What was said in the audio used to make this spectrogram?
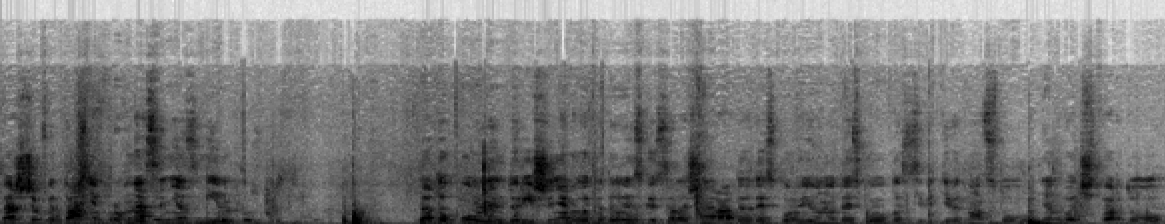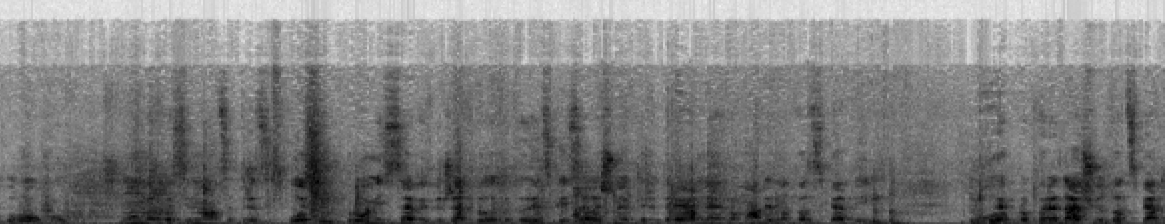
Перше питання про внесення змін та доповнень до рішення Великодолинської селищної ради Одеського району Одеської області від 19 грудня 2024 року номер 1838 про місцевий бюджет Великодолинської селищної територіальної громади на 25 рік. Друге, про передачу у 25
